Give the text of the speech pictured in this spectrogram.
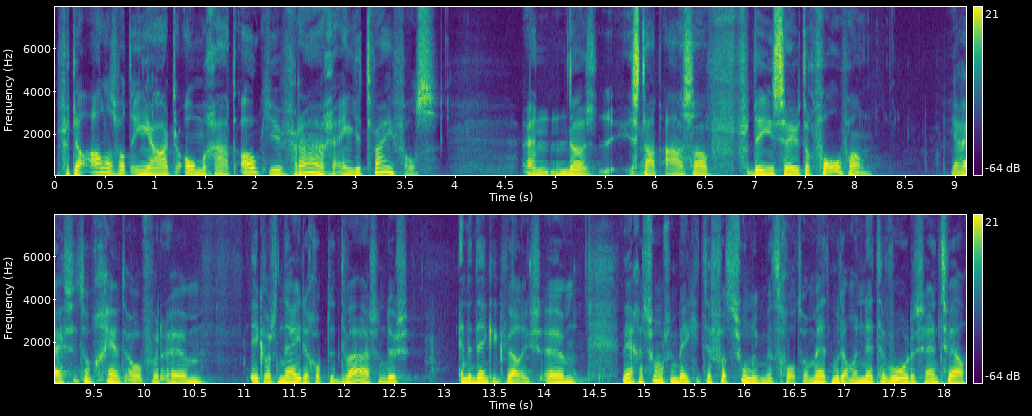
Vertel alles wat in je hart omgaat, ook je vragen en je twijfels. En daar staat Asaf 73 vol van. Ja, hij heeft het op een gegeven moment over. Um, ik was nijdig op de dwazen. Dus, en dan denk ik wel eens. Um, wij gaan soms een beetje te fatsoenlijk met God om. Het moet allemaal nette woorden zijn. Terwijl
